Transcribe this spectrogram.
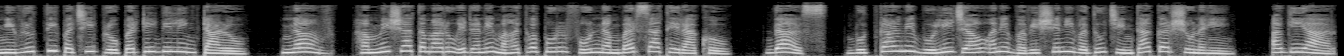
નિવૃત્તિ પછી પ્રોપર્ટી ડીલિંગ ટાળો. નવ, હંમેશા તમારું એડ અને મહત્વપૂર્ણ ફોન નંબર સાથે રાખો. દસ, ભૂતકાળને ભૂલી જાઓ અને ભવિષ્યની વધુ ચિંતા કરશો નહીં. અગિયાર,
